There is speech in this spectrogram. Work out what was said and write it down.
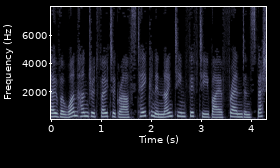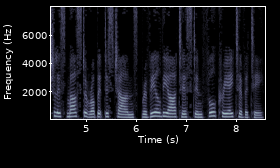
Over 100 photographs taken in 1950 by a friend and specialist master Robert Descharnes, reveal the artist in full creativity.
